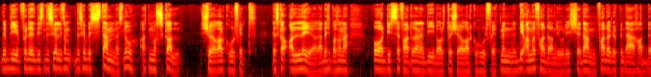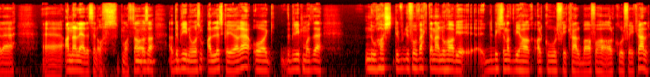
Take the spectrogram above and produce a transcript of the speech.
det blir For det, det, skal liksom, det skal bestemmes nå at man skal kjøre alkoholfritt. Det skal alle gjøre. Det er ikke bare sånn at og disse fadderne de valgte å kjøre alkoholfritt, men de andre fadderne gjorde det ikke. Den faddergruppen der hadde det eh, annerledes enn oss. på en måte. Mm. Altså, At det blir noe som alle skal gjøre, og det blir på en måte har, Du får vekk den der nå har vi, Det blir ikke sånn at vi har alkoholfri kveld bare for å ha alkoholfri kveld.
